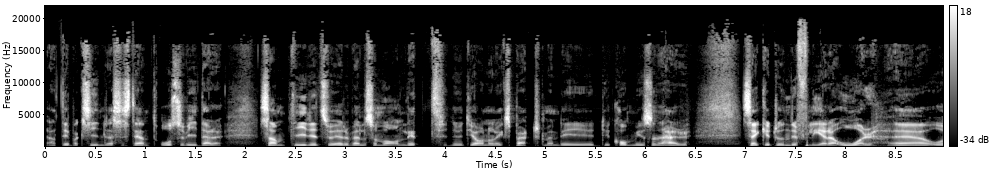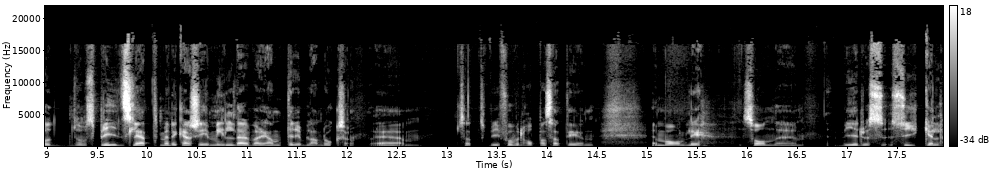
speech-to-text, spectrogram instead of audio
att det är vaccinresistent och så vidare. Samtidigt så är det väl som vanligt, nu är inte jag någon expert, men det, det kommer ju sådana här säkert under flera år eh, och de sprids lätt men det kanske är mildare varianter ibland också. Eh, så att vi får väl hoppas att det är en, en vanlig sån eh, viruscykel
